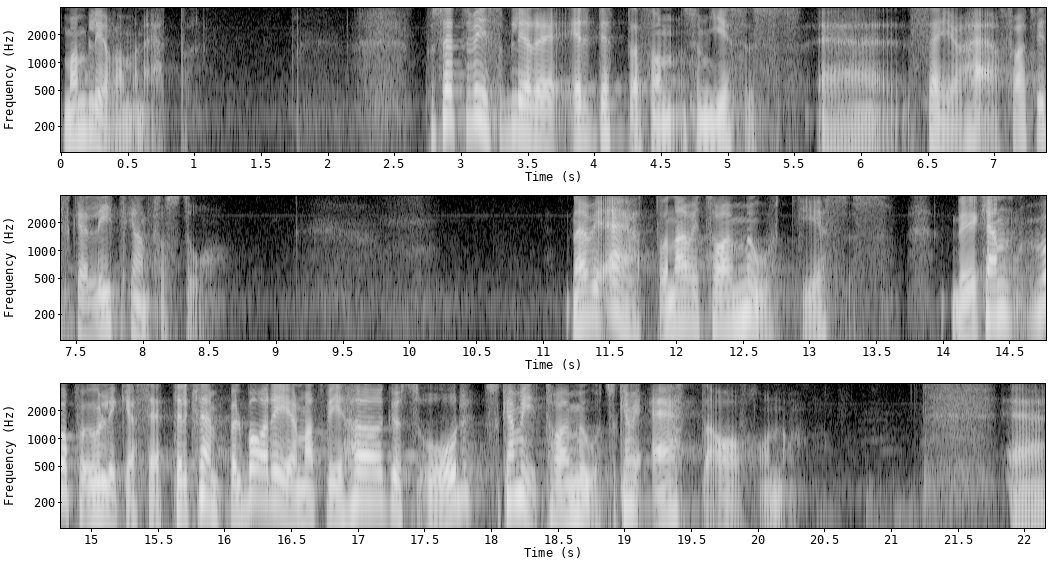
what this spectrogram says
Man blir vad man äter. På sätt och vis så blir det, är det detta som, som Jesus eh, säger här, för att vi ska lite grann förstå. När vi äter, när vi tar emot Jesus. Det kan vara på olika sätt. Till exempel bara det genom att vi hör Guds ord så kan vi ta emot, så kan vi äta av honom. Eh,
